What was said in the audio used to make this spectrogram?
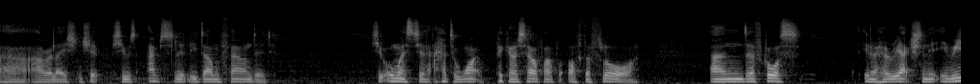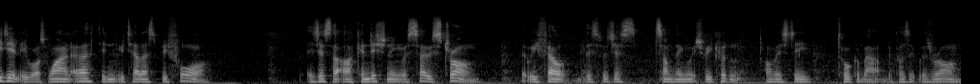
uh, our relationship, she was absolutely dumbfounded. She almost had to pick herself up off the floor. And of course, you know, her reaction immediately was, why on earth didn't you tell us before? It's just that our conditioning was so strong that we felt this was just something which we couldn't obviously talk about because it was wrong.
